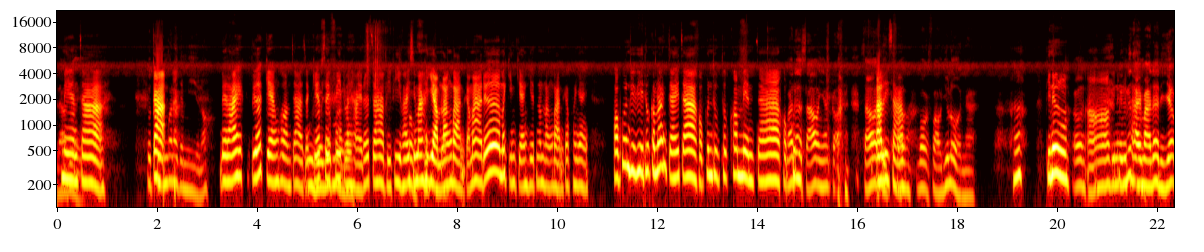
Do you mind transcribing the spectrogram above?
แล้วแม่นด้วยจ้าตัวกะจริงก็น่าจะมีอยู่เนาะ ได้หลายเหลือแกงพร้อมจ้าจะเก็บอุ้ยใส่เยอะๆฟีดมากเลยไว้ใหายเด้อจ้า พี่พี่ๆไผต้องสิมาให้ย่ำหลังบ้านก็มาเด้อมากินแกงเฮ็ดน้ำหลังบ้านกับพ่อใหญ่ขอบคุณพี่พี่ๆทุกกำลังใจจ้า ขอบคุณทุกๆคอมเมนต์จ้า ขอบมาคุณเด้อสาวอย่างเงี้ยก่อนสาวอาริสาบอกเฝ้ายุโรปนะฮะพี่หนึ่งเอออ๋อพี่หหนึ่นึ่งงฤทัยมาเด้อนี่เยอะ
